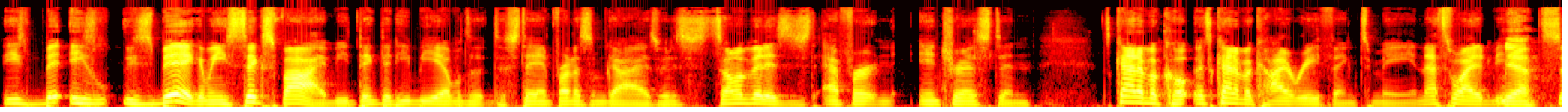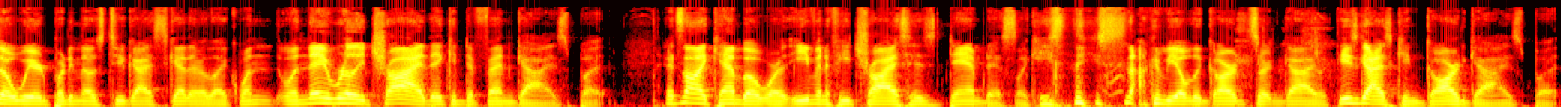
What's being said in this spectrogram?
he's he's he's big. I mean, he's six five. You'd think that he'd be able to, to stay in front of some guys, but it's, some of it is just effort and interest, and it's kind of a it's kind of a Kyrie thing to me, and that's why it'd be Yeah. so weird putting those two guys together. Like when when they really try, they can defend guys, but it's not like Kemba where even if he tries his damnedest, like he's he's not gonna be able to guard certain guys. Like these guys can guard guys, but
